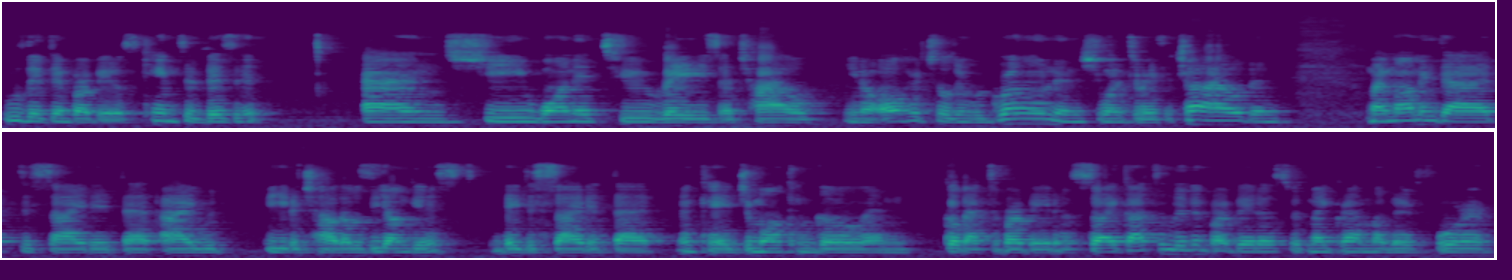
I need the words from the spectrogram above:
who lived in Barbados, came to visit. And she wanted to raise a child. You know, all her children were grown, and she wanted to raise a child. And my mom and dad decided that I would be the child. I was the youngest. They decided that okay, Jamal can go and go back to Barbados. So I got to live in Barbados with my grandmother for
